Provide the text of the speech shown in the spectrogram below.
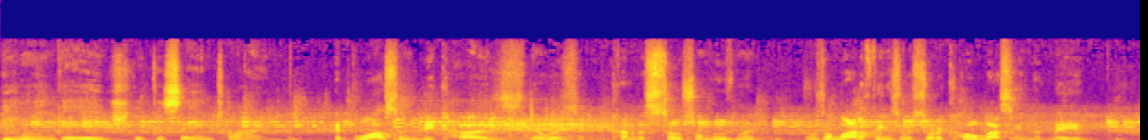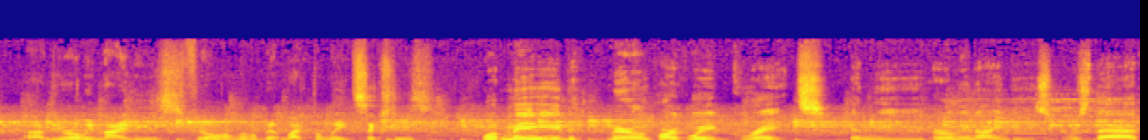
being engaged at the same time. It blossomed because there was kind of a social movement. There was a lot of things that were sort of coalescing that made uh, the early 90s feel a little bit like the late 60s. What made Maryland Parkway great in the early 90s was that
